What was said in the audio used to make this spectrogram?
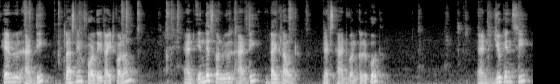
here we will add the class name for the right column. And in this one we will add the background. Let's add one color code. And you can see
